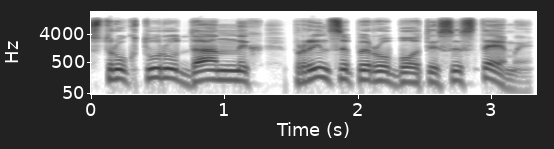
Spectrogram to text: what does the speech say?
структуру даних, принципи роботи системи.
